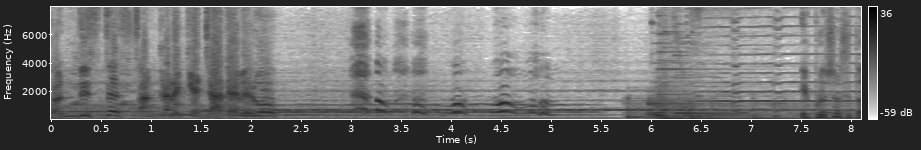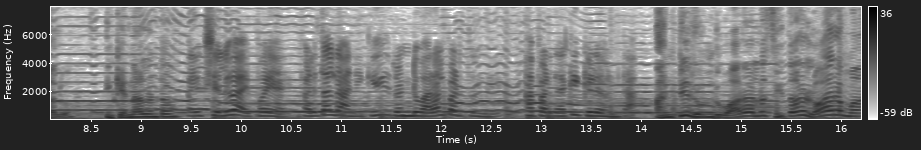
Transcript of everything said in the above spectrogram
సంధిస్తే సంకరెక్కే జాతే మీరు. ఎప్పుడు వచ్చిన సీతాలు? ఇంకెన్నాళ్ళు ఉంటావు పరీక్షలు అయిపోయాయి. ఫలితాలు రానికి రెండు వారాలు పడుతుంది. అప్పటిదాకా ఇక్కడే ఉంటా. అంటే రెండు వారాల్లో సీతాలు లాయర్ అమ్మా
